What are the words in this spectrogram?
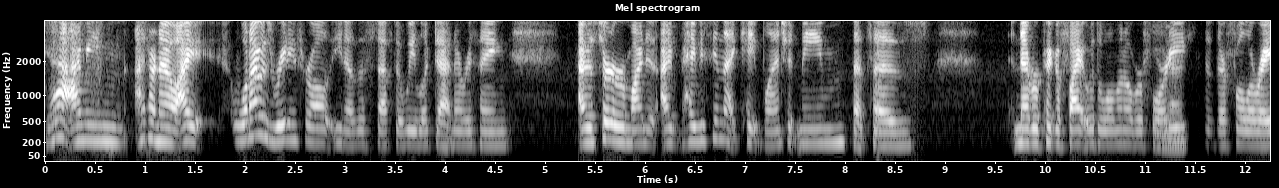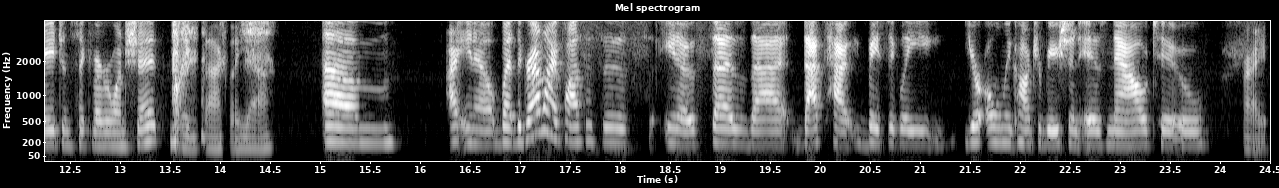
Yeah, I mean, I don't know. I when I was reading through all you know the stuff that we looked at and everything, I was sort of reminded. I have you seen that Cate Blanchett meme that says, never pick a fight with a woman over 40 Yes. because they're full of rage and sick of everyone's shit. Exactly. Yeah. um i you know but the grandma hypothesis you know says that that's how basically your only contribution is now to Right.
